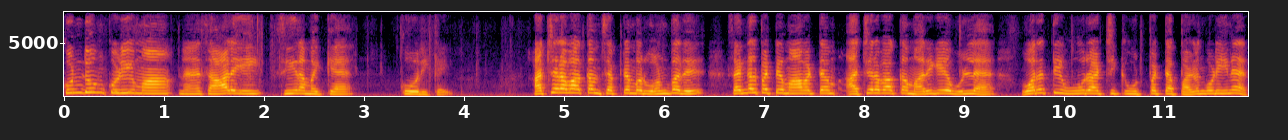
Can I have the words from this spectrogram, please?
குண்டும் குழியுமான சாலையை சீரமைக்க கோரிக்கை. அச்சரவாக்கம் செப்டம்பர் ஒன்பது செங்கல்பட்டு மாவட்டம் அச்சரவாக்கம் அருகே உள்ள ஒரத்தி ஊராட்சிக்கு உட்பட்ட பழங்குடியினர்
